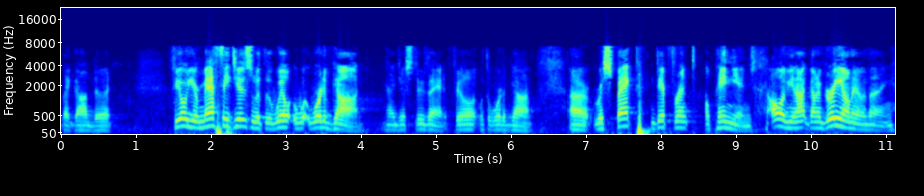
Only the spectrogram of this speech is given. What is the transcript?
Let God do it. Fill your messages with the will, Word of God. Just do that. Fill it with the Word of God. Uh, respect different opinions. All of you are not going to agree on everything.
